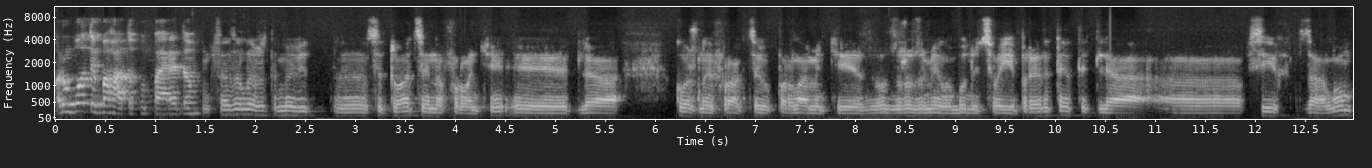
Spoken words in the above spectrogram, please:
роботи багато попереду. Все залежатиме від е, ситуації на фронті. Для кожної фракції в парламенті зрозуміло будуть свої пріоритети для е, всіх загалом.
